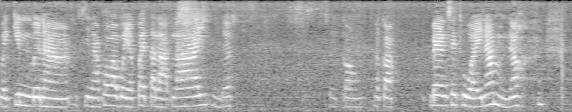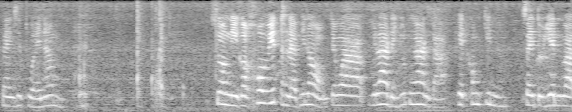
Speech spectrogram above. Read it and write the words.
ไว้กินมื้อหนาสินะเพราะว่าบ่อยากไปตลาดหลายนี่เด้อใส่กล่องแล้วก็แบ่งใส่ถ้วยน้ำเนาะแบ่งใส่ถ้วยน้ำช่วงนี้ก็โควิดแหละพี่น้องจังว่าเวลาได้ยุดงานกะเฮ็ดของกินใส่ตู้เย็นไว้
